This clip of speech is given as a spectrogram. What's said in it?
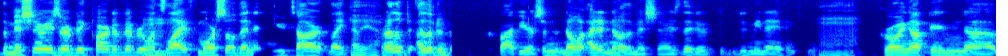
the missionaries are a big part of everyone's Mhm. life, more so than in Utah. Like oh yeah. I lived, I lived in for five years, and no, I didn't know the missionaries. They did, didn't mean anything to me. Mhm. Growing up in, uh,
